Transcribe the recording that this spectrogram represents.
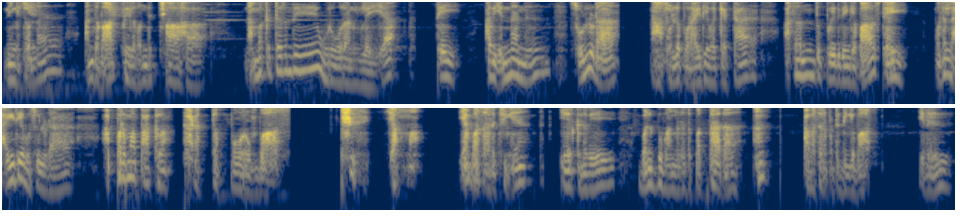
நீங்கள் சொன்ன அந்த வார்த்தையில் வந்துச்சு. ஆஹா நம்மக்கிட்ட இருந்தே ஒரு ஊரானுங்களே ஐயா. டேய் அது என்னன்னு சொல்லுடா. நான் சொல்ல போகிற ஐடியாவை கேட்டால் அசந்து போயிடுவீங்க பாஸ். டேய் முதல்ல ஐடியாவை சொல்லுடா. அப்புறமா பார்க்கலாம். கடத்த போகிறோம் பாஸ். அம்மா ஏன் பாஸ் அரைச்சிங்க? ஏற்கனவே பல்பு வாங்கினது பத்தாதா? அவசரப்பட்டுட்டீங்க பாஸ் இது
